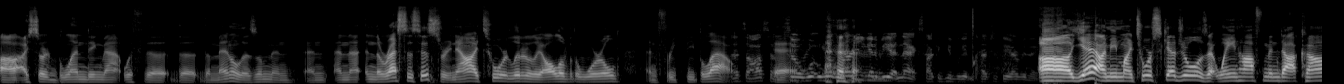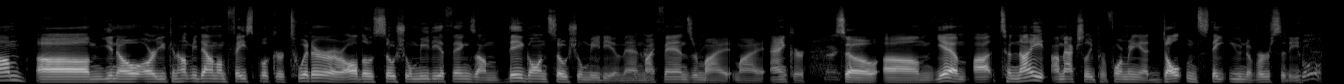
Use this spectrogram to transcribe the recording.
uh, I started blending that with the, the, the mentalism, and, and, and, that, and the rest is history. Now I tour literally all over the world and freak people out. That's awesome. Yeah. So, wh- wh- where are you going to be at next? How can people get in touch with you? Everything. Uh, yeah, I mean, my tour schedule is at waynehoffman.com. Um, you know, or you can hunt me down on Facebook or Twitter or all those social media things. I'm big on social media, man. My fans are my, my anchor. Nice. So, um, yeah, uh, tonight I'm actually performing at Dalton State University. Cool.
